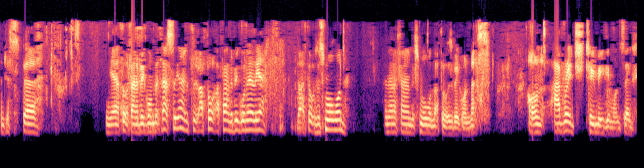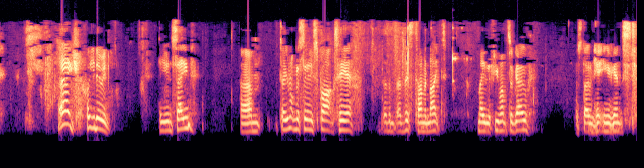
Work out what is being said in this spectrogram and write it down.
And just, uh, yeah, I thought I found a big one, but that's, you know, I thought I found a big one earlier that I thought was a small one. And then I found a small one that I thought was a big one. That's on average two medium ones then. Hey, what are you doing? Are you insane? Um, so you're not going to see any sparks here at, the, at this time of night maybe a few months ago, a stone hitting against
